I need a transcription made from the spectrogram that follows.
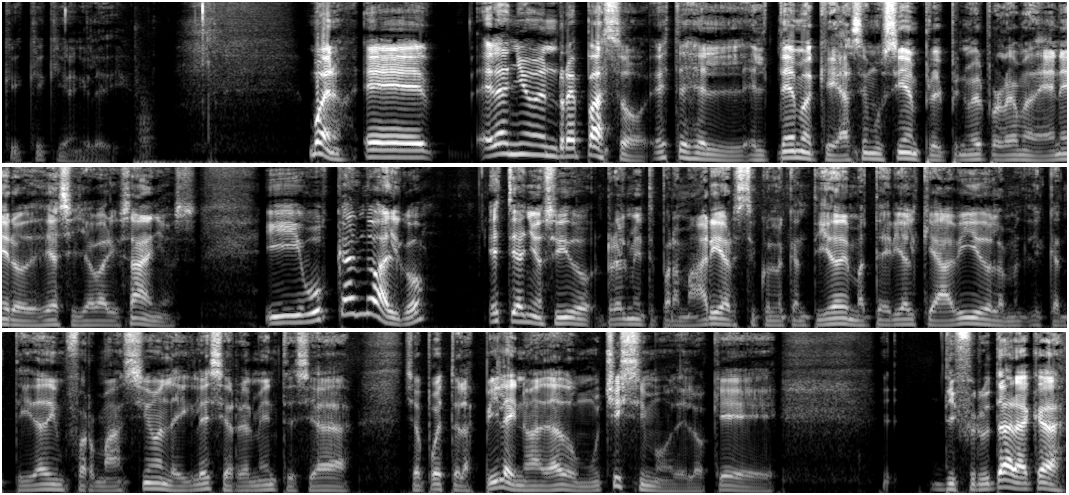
¿Qué, quieren que le diga? Bueno, eh, el año en repaso. Este es el, el, tema que hacemos siempre, el primer programa de enero desde hace ya varios años. Y buscando algo este año ha sido realmente para marearse con la cantidad de material que ha habido, la, cantidad de información. La iglesia realmente se ha, se ha puesto las pilas y nos ha dado muchísimo de lo que disfrutar acá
